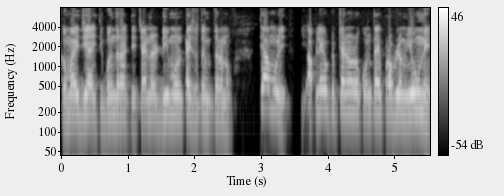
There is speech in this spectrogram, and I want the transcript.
कमाई जी आहे ती बंद राहते. चॅनल डिमॉनिटाईज होतं मित्रांनो. त्यामुळे आपल्या युट्यूब चॅनलवर कोणताही प्रॉब्लेम येऊ नये.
